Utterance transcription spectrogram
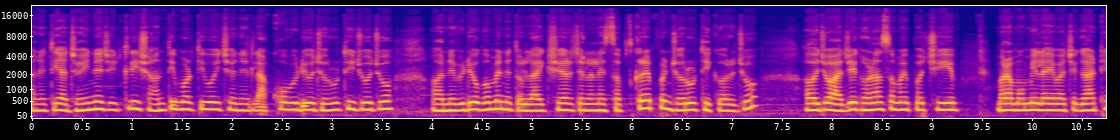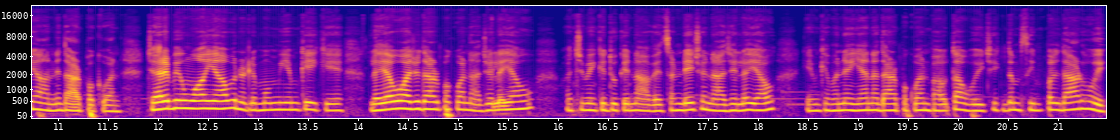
અને ત્યાં જઈને જ એટલી શાંતિ મળતી હોય છે ને એટલે આખો વીડિયો જરૂરથી જોજો અને વીડિયો ગમે ને તો લાઇક શેર ચેનલને સબસ્ક્રાઈબ પણ જરૂરથી કરજો. હવે જો આજે ઘણા સમય પછી મારા મમ્મી લઈ આવ્યા છે ગાંઠિયા અને દાળ પકવાન. જ્યારે બી હું અહીંયા આવું ને એટલે મમ્મી એમ કહે કે, લઈ આવો આજે દાળ પકવાન, આજે લઈ આવો. પછી મેં કીધું કે, ના, હવે સન્ડે છે ને આજે લઈ આવો. કેમ કે મને અહીંયાના દાળ પકવાન ભાવતા હોય છે, એકદમ સિમ્પલ દાળ હોય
